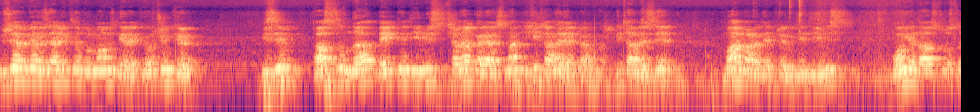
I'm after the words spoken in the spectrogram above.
üzerine özellikle durmamız gerekiyor. Çünkü bizim aslında beklediğimiz Çanakkale açısından iki tane deprem var. Bir tanesi Marmara depremi dediğimiz 17 Ağustos'ta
